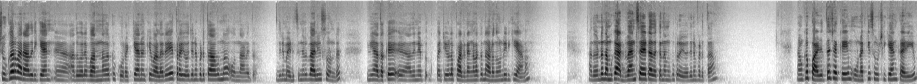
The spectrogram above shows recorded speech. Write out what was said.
ഷുഗർ വരാതിരിക്കാൻ അതുപോലെ വന്നവർക്ക് കുറയ്ക്കാനൊക്കെ വളരെ പ്രയോജനപ്പെടുത്താവുന്ന ഒന്നാണിത്. ഇതിന് മെഡിസിനൽ വാല്യൂസും ഉണ്ട് ഇനി അതൊക്കെ അതിനെ പറ്റിയുള്ള പഠനങ്ങളൊക്കെ നടന്നുകൊണ്ടിരിക്കുകയാണ്. അതുകൊണ്ട് നമുക്ക് അഡ്വാൻസ് ആയിട്ട് അതൊക്കെ നമുക്ക് പ്രയോജനപ്പെടുത്താം. നമുക്ക് പഴുത്ത ചക്കയും ഉണക്കി സൂക്ഷിക്കാൻ കഴിയും.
